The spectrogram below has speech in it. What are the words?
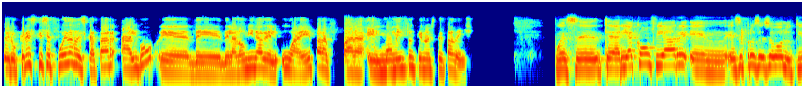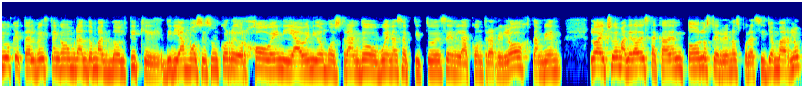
Pero ¿crees que se pueda rescatar algo eh, de, la nómina del UAE para, para el momento en que no esté Tadej? Pues eh, quedaría confiar en ese proceso evolutivo que tal vez tenga un Brandon McNulty, que diríamos es un corredor joven y ha venido mostrando buenas aptitudes en la contrarreloj. También lo ha hecho de manera destacada en todos los terrenos, por así llamarlo.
